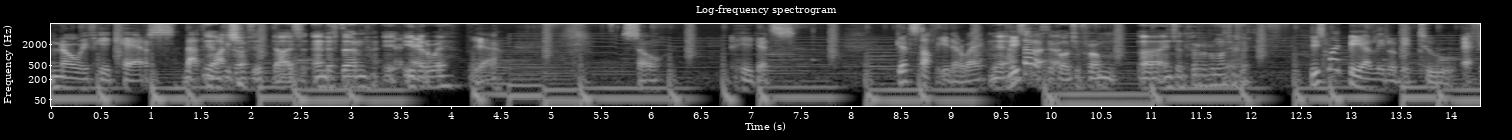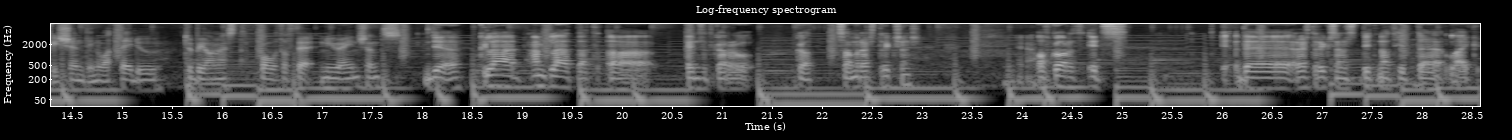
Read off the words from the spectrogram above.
know if he cares that Yeah, much. because it dies end of turn either way. Yeah. So he gets gets stuff either way. Yeah, These are the culture from uh, ancient Garurumon's effect. These might be a little bit too efficient in what they do, to be honest. Both of the new ancients. Yeah, glad. I'm glad that uh, ancient Garu got some restrictions. Yeah. Of course, it's the restrictions did not hit the like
